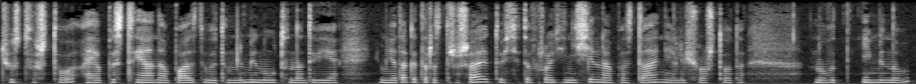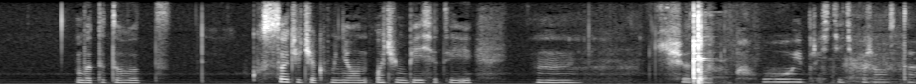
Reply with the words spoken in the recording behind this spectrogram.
чувство, что а я постоянно опаздываю там на минуту, на две, и меня так это раздражает, то есть это вроде не сильное опоздание или еще что-то, но вот именно вот это вот кусочек меня он очень бесит и что-то ой простите пожалуйста.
